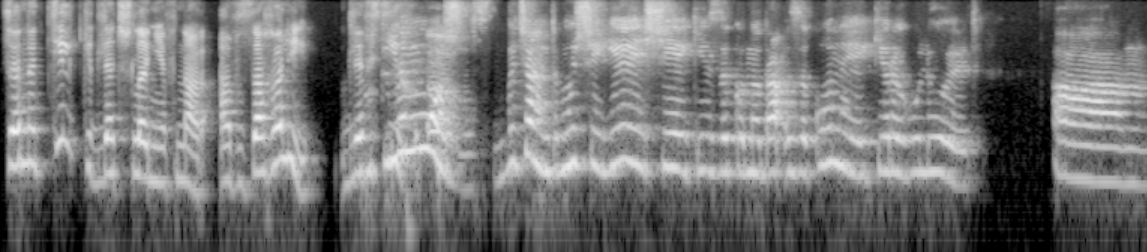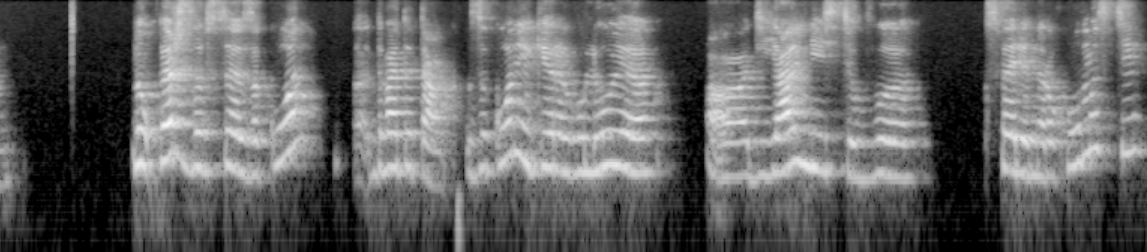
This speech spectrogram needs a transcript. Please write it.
це не тільки для членів НАР, а взагалі для Ну, всіх. Ти не можеш, звичайно, тому що є ще якісь закони, які регулюють. А, ну, перш за все, закон, е, давайте так, закон, який регулює а, діяльність в сфері нерухомості,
